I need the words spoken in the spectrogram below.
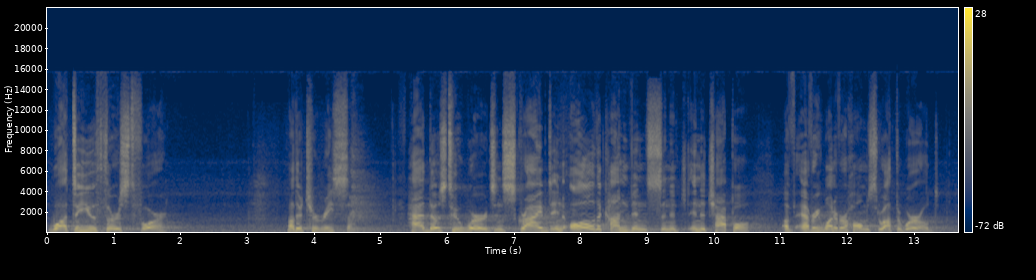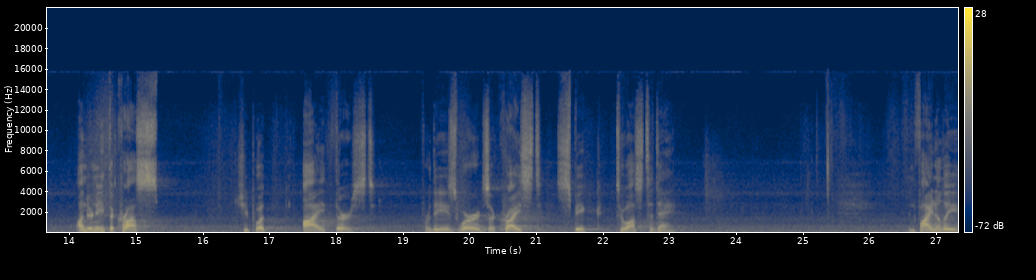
What do you thirst for? Mother Teresa had those two words inscribed in all the convents in the, in the chapel of every one of her homes throughout the world. Underneath the cross, she put, I thirst. For these words of Christ speak to us today. And finally,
